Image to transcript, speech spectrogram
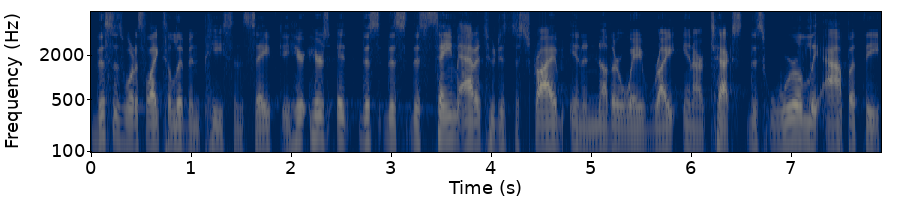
this is what it's like to live in peace and safety. Here, here's it, this, this, this same attitude is described in another way right in our text. This worldly apathy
